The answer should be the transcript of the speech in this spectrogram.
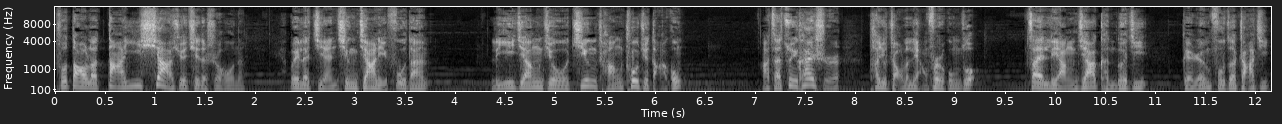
说到了大一下学期的时候呢。为了减轻家里负担，李一江就经常出去打工。啊，在最开始他就找了两份工作，在两家肯德基给人负责炸鸡。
